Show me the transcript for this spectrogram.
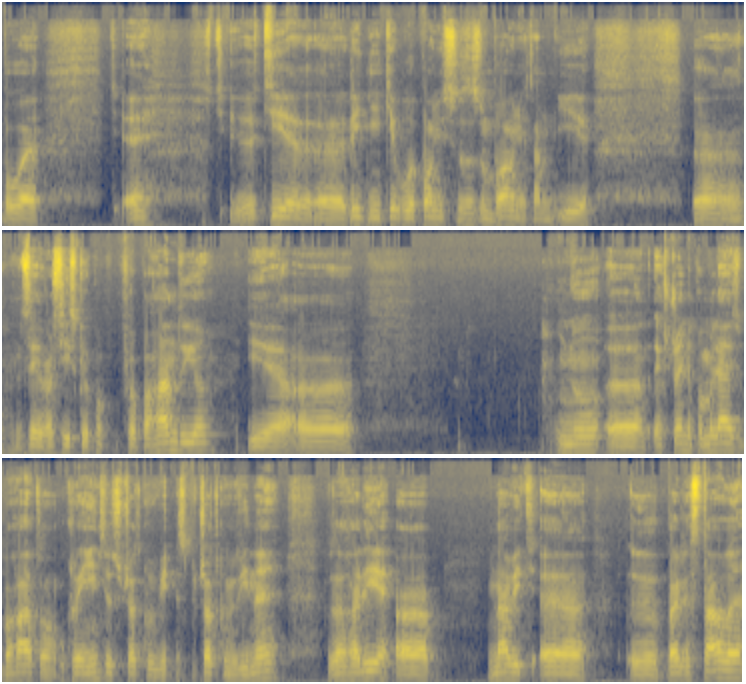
були. Ті- рідні, які були повністю зазомбовані там і е, цією російською пропагандою. І, е, ну, е, якщо я не помиляюсь, багато українців з, з початком війни взагалі навіть перестали.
